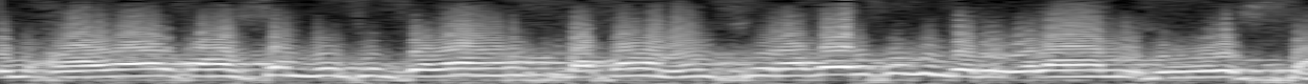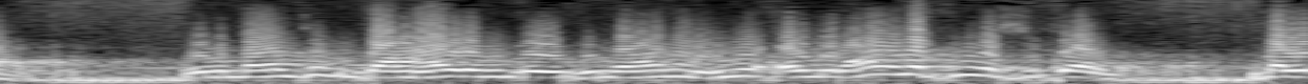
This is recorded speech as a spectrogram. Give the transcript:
إن آيات أصلا بيت الجواب بقى هم شيء هذا يقول بالجلال مش مستقبل این موجود ظاهر بیزمان همی اجرام پیش کن بل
